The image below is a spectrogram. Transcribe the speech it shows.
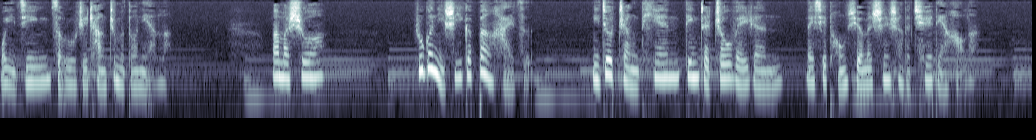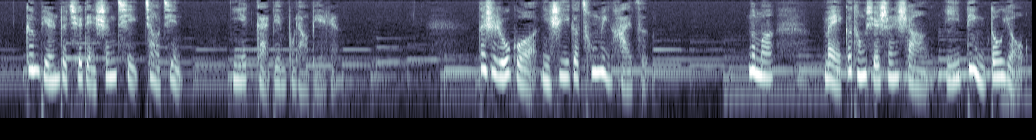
我已经走入职场这么多年了。妈妈说：“如果你是一个笨孩子，你就整天盯着周围人那些同学们身上的缺点好了。”跟别人的缺点生气较劲，你也改变不了别人。但是如果你是一个聪明孩子，那么每个同学身上一定都有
